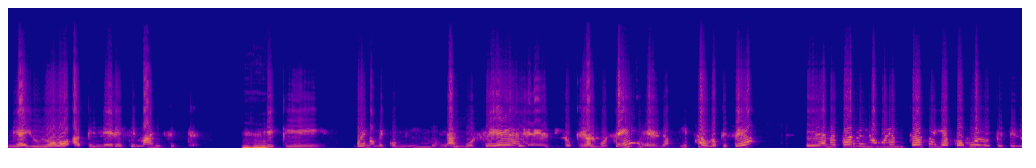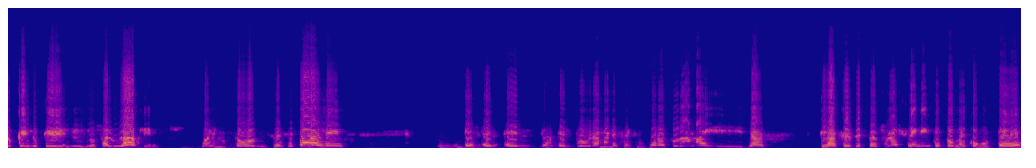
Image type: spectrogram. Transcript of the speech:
me ayudó a tener ese mindset de que bueno, me comí, almorcé eh, lo que almorcé, eh, la pizza o lo que sea, pero ya la tarde yo voy a mi casa y ya como lo que, te, lo que, lo que, lo saludable, mis vegetales, Es, el, el, el programa, le soy sincero, el programa y las clases de personal training que tomé con ustedes,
